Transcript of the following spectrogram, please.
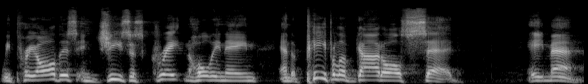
We pray all this in Jesus' great and holy name. And the people of God all said, Amen.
